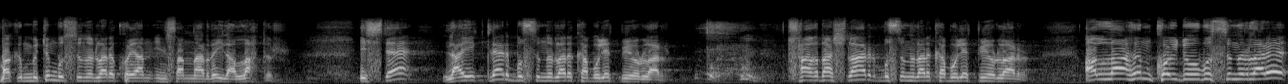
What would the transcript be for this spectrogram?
Bakın bütün bu sınırları koyan insanlar değil Allah'tır. İşte laikler bu sınırları kabul etmiyorlar. Çağdaşlar bu sınırları kabul etmiyorlar. Allah'ın koyduğu bu sınırları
